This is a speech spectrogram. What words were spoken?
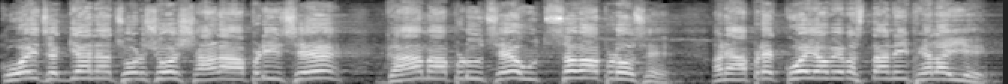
કોઈ જગ્યા ના છોડશો, શાળા આપણી છે, ગામ આપણું છે, ઉત્સવ આપણો છે. અને આપણે કોઈ અવ્યવસ્થા નહીં ફેલાઈએ.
